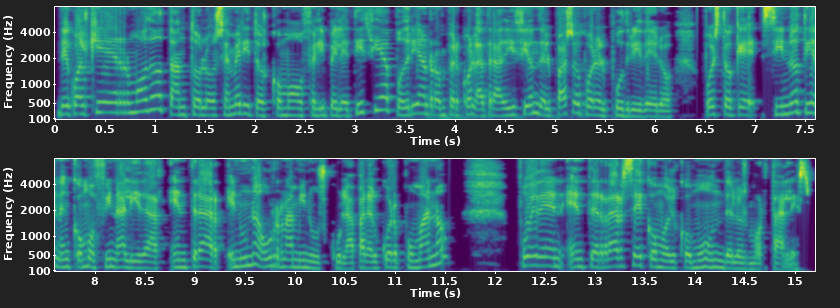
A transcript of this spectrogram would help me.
De cualquier modo, tanto los eméritos como Felipe y Leticia podrían romper con la tradición del paso por el pudridero, puesto que si no tienen como finalidad entrar en una urna minúscula para el cuerpo humano, pueden enterrarse como el común de los mortales.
